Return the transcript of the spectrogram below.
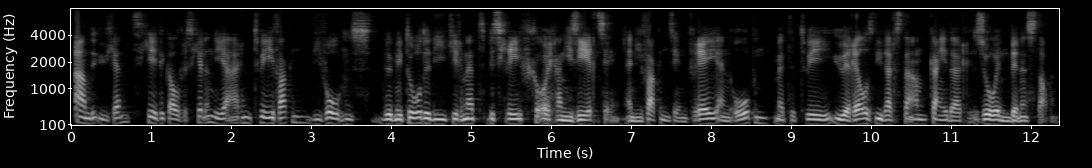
Aan de UGent geef ik al verschillende jaren twee vakken die volgens de methode die ik hier net beschreef georganiseerd zijn. En die vakken zijn vrij en open. Met de twee URL's die daar staan kan je daar zo in binnenstappen.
